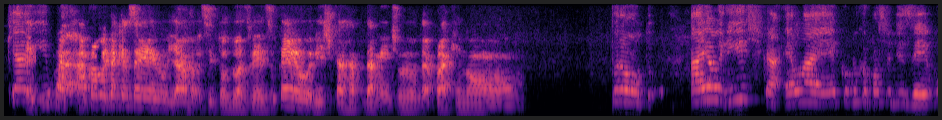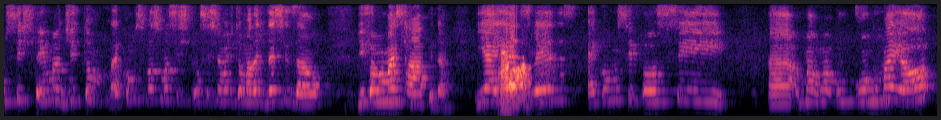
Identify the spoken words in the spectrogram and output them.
Que aí... Aproveita que você já citou duas vezes, o que é heurística, rapidamente, para quem não... Pronto. A heurística, ela é, como que eu posso dizer, um sistema de... É como se fosse uma, um sistema de tomada de decisão de forma mais rápida. E aí, ah. às vezes, é como se fosse uh, uma, uma, um combo maior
